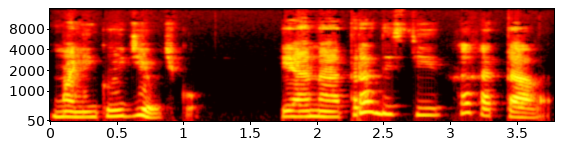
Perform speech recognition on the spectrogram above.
маленькую девочку, и она от радости хохотала.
